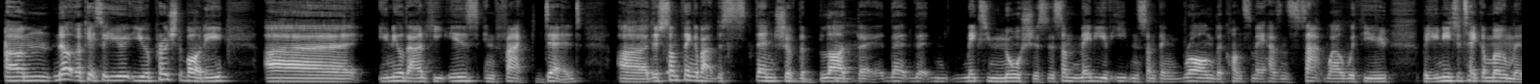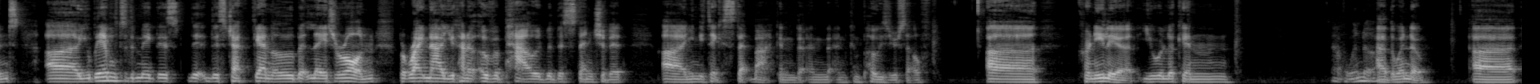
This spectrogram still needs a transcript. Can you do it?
Um, no. Okay, so you you approach the body. Uh, you kneel down. He is in fact dead. Uh, there's something about the stench of the blood that, that, that makes you nauseous. There's some maybe you've eaten something wrong. The consomme hasn't sat well with you, but you need to take a moment. Uh, you'll be able to make this this check again a little bit later on, but right now you're kind of overpowered with the stench of it. Uh, you need to take a step back and and, and compose yourself. Uh, Cornelia, you were looking Out the window. out the window. Uh,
